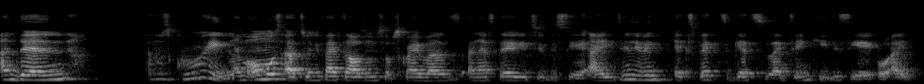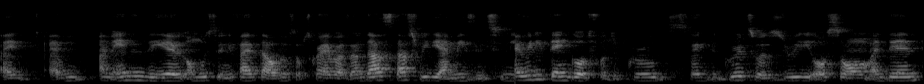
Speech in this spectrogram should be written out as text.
And then I was growing. I'm almost at 25,000 subscribers and I started YouTube this year. I didn't even expect to get to like 10k this year, or I, I, I'm, I'm ending the year with almost 25,000 subscribers and that's, that's really amazing to me. I really thank God for the growth. Like the growth was really awesome and then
